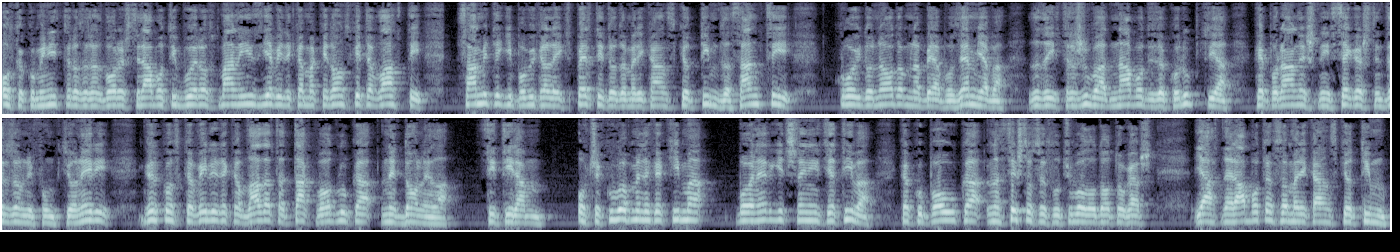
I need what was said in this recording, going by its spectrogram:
Откако министерот за надворешни работи Буер Османи изјави дека македонските власти самите ги повикале експертите од американскиот тим за санкции, кои до неодамна беа во земјава за да истражуваат наводи за корупција кај поранешни и сегашни државни функционери, Грковска вели дека владата таква одлука не донела. Цитирам, очекувавме дека ќе има поенергична иницијатива, како поука на се што се случувало до тогаш. Јас не работев со американскиот тим.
